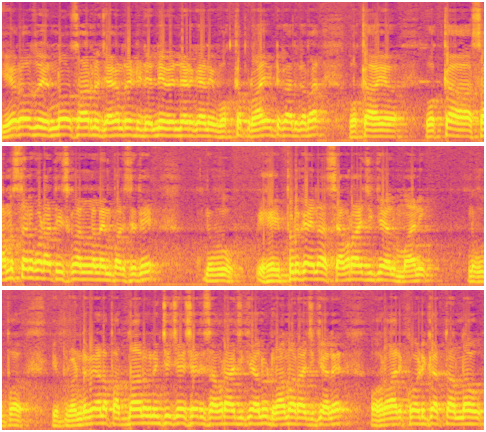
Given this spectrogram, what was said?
ఏ రోజు ఎన్నోసార్లు జగన్ రెడ్డి ఢిల్లీ వెళ్ళాడు కానీ ఒక్క ప్రాజెక్టు కాదు కదా. ఒక్క ఒక్క సంస్థను కూడా తీసుకువెళ్ళలేని పరిస్థితి. నువ్వు ఇప్పటికైనా శవ రాజకీయాలు మాని. నువ్వు ప- ఇప్పుడు రెండు వేల పద్నాలుగు నుంచి చేసేది శవ రాజకీయాలు డ్రామా రాజకీయాలే. ఒకసారి కోడికత్త అన్నావు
